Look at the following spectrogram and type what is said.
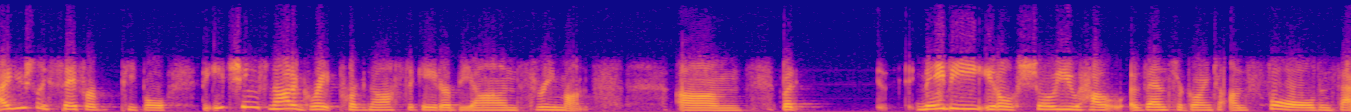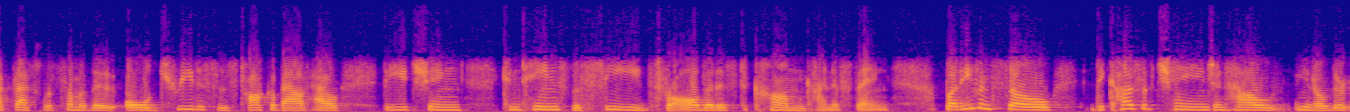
I usually say for people the I Ching's not a great prognosticator beyond three months, um, but maybe it'll show you how events are going to unfold. In fact, that's what some of the old treatises talk about how the I Ching contains the seeds for all that is to come, kind of thing. But even so, because of change and how, you know,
